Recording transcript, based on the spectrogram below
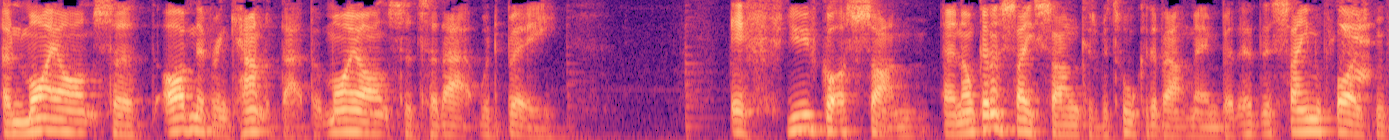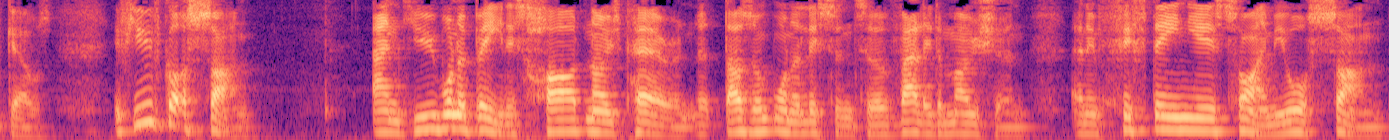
and my answer, I've never encountered that, but my answer to that would be, if you've got a son, and I'm going to say son because we're talking about men, but the same applies with girls. If you've got a son and you want to be this hard nosed parent that doesn't want to listen to a valid emotion, and in 15 years' time, your son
